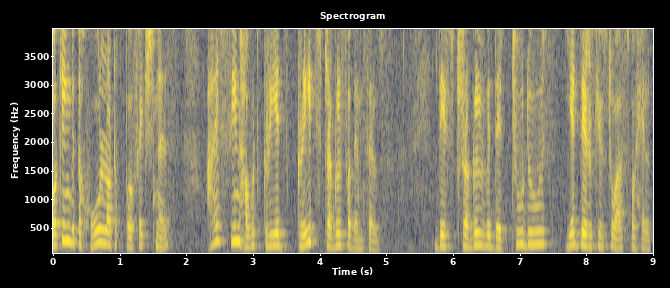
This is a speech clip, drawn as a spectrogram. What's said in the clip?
Working with a whole lot of perfectionists, I've seen how it creates great struggle for themselves. They struggle with their to dos, yet they refuse to ask for help.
